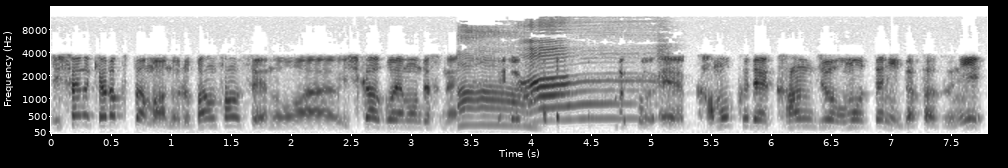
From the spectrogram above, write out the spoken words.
実際のキャラクターも、あの、ルパン三世のあ石川五右衛門ですね。あーえーえー寡黙で感情を表に出さずに、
